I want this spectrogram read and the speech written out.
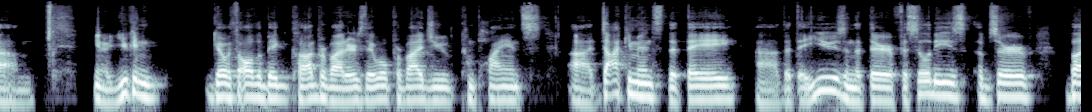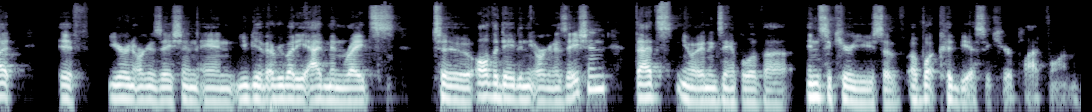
um, you know you can go with all the big cloud providers. They will provide you compliance uh, documents that they uh, that they use and that their facilities observe but if you're an organization and you give everybody admin rights to all the data in the organization, that's you know an example of a insecure use of, of what could be a secure platform.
